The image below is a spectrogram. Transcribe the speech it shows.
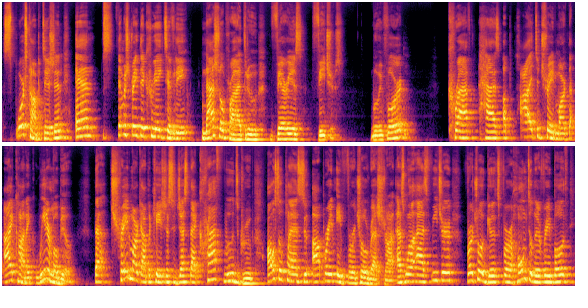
sports competition, and demonstrate their creativity, national pride through various features. Moving forward, Kraft has applied to trademark the iconic Wienermobile. That trademark application suggests that Kraft Foods Group also plans to operate a virtual restaurant, as well as feature virtual goods for home delivery both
